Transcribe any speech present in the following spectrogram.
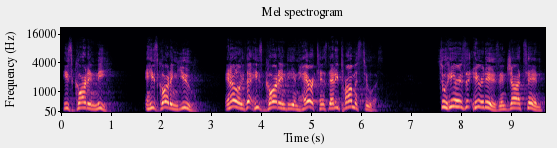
He's guarding me, and He's guarding you. And not only that, He's guarding the inheritance that He promised to us. So here, is it, here it is in John 10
